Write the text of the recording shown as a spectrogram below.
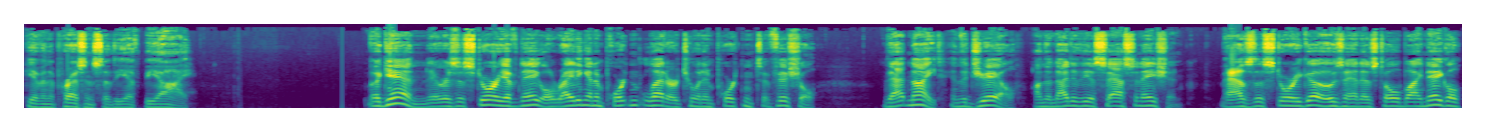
given the presence of the FBI. Again, there is a story of Nagell writing an important letter to an important official that night in the jail on the night of the assassination. As the story goes, and as told by Nagell,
